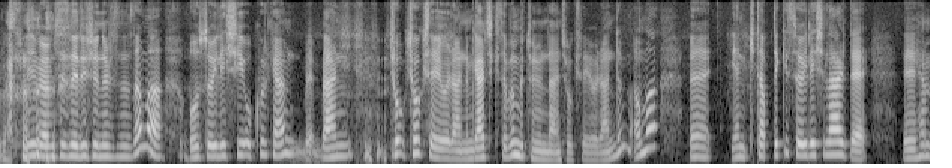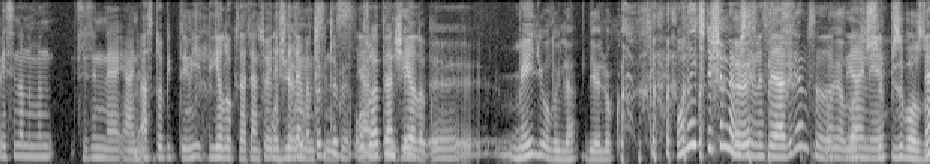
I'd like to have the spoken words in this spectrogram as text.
Bilmiyorum siz ne düşünürsünüz ama o söyleşiyi okurken ben çok çok şey öğrendim. Gerçi kitabın bütününden çok şey öğrendim ama e, yani kitaptaki söyleşiler de e, hem Esin Hanım'ın sizinle yani di- diyalog zaten de diyalog, dememişsiniz. Tabii, tabii. O Yani zaten şey, diyalog. e, mail yoluyla diyalog. Onu hiç düşünmemiştim Evet. mesela biliyor musunuz? Hay Allah, yani sürprizi bozdum.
